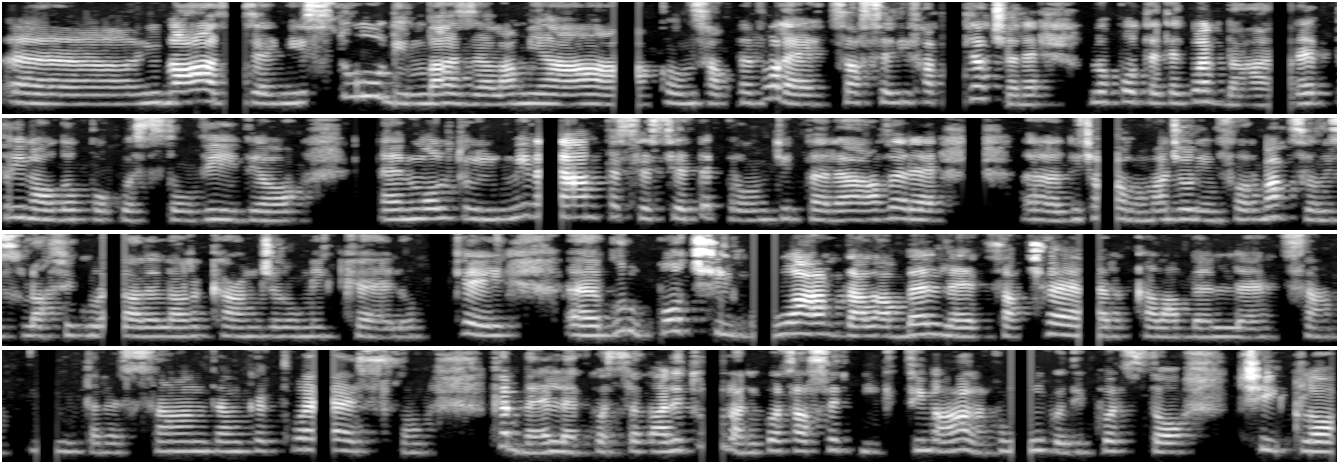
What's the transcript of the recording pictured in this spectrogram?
eh, in base ai miei studi, in base alla mia consapevolezza. Se vi fa piacere lo potete guardare prima o dopo questo video. È molto illuminante se siete pronti per avere eh, diciamo, maggiori informazioni sulla figura dell'Arcangelo Michele. Ok? Eh, gruppo C guarda la bellezza, cerca la bellezza. Interessante anche questo. Che bella è questa la di questa settimana, comunque di questo ciclo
